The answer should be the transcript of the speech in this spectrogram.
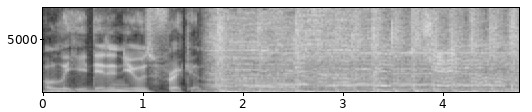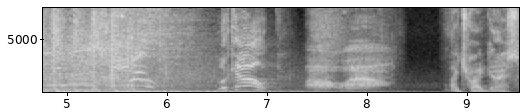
Only he didn't use frickin'. Look out! oh wow. I tried, guys.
